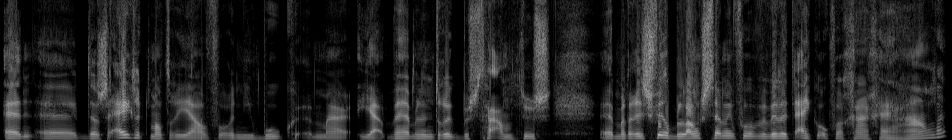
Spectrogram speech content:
En eh, dat is eigenlijk materiaal voor een nieuw boek. Maar ja, we hebben een druk bestaan. Dus, eh, maar er is veel belangstelling voor. We willen het eigenlijk ook wel graag herhalen.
